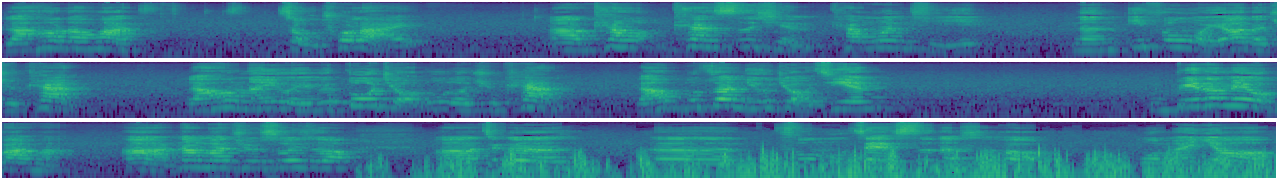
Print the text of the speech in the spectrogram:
然后的话走出来，啊，看看事情、看问题，能一分为二的去看，然后能有一个多角度的去看，然后不钻牛角尖，别的没有办法啊。那么就所以说，啊，这个呃，父母在世的时候，我们要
